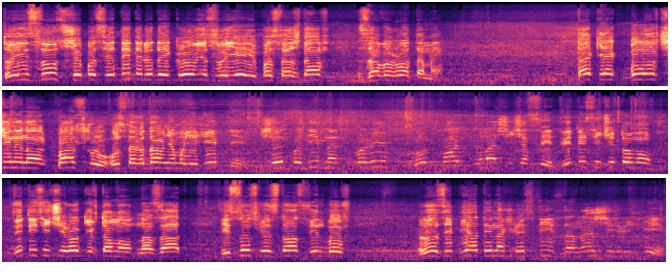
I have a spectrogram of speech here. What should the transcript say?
То Ісус, щоб посвятити людей кров'ю своєю, постраждав за воротами. Так як було вчинено Пасху у стародавньому Єгипті, щось подібне створив Господь у наші часи. 2000, тому, 2000 років тому назад Ісус Христос Він був розіп'ятий на хресті за наші гріхи,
